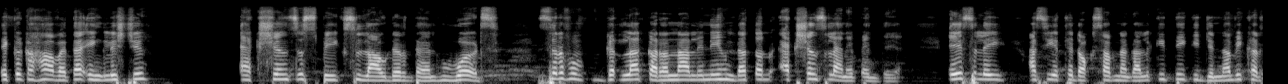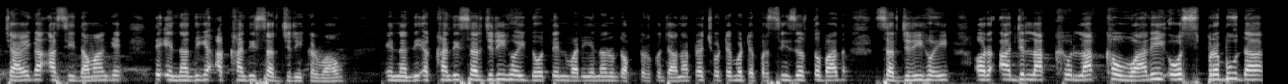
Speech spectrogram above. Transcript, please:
ਇੱਕ ਕਹਾਵਤ ਹੈ ਇੰਗਲਿਸ਼ 'ਚ actions speak louder than words ਸਿਰਫ ਗੱਲਾਂ ਕਰਨ ਨਾਲ ਹੀ ਨਹੀਂ ਹੁੰਦਾ, ਤੁਹਾਨੂੰ ਐਕਸ਼ਨਸ ਲੈਣੇ ਪੈਂਦੇ ਆ। ਇਸ ਲਈ ਅਸੀਂ ਇੱਥੇ ਡਾਕਟਰ ਸਾਹਿਬ ਨਾਲ ਗੱਲ ਕੀਤੀ ਕਿ ਜਿੰਨਾ ਵੀ ਖਰਚਾ ਆਏਗਾ ਅਸੀਂ ਦਵਾਂਗੇ ਤੇ ਇਹਨਾਂ ਦੀਆਂ ਅੱਖਾਂ ਦੀ ਸਰਜਰੀ ਕਰਵਾਓ। ਇਹਨਾਂ ਦੀ ਅੱਖਾਂ ਦੀ ਸਰਜਰੀ ਹੋਈ, ਦੋ ਤਿੰਨ ਵਾਰੀ ਇਹਨਾਂ ਨੂੰ ਡਾਕਟਰ ਕੋਲ ਜਾਣਾ ਪਿਆ ਛੋਟੇ ਮੋਟੇ ਪ੍ਰੋਸੀਜਰ ਤੋਂ ਬਾਅਦ ਸਰਜਰੀ ਹੋਈ ਔਰ ਅੱਜ ਲੱਖ ਲੱਖ ਵਾਰੀ ਉਸ ਪ੍ਰਭੂ ਦਾ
